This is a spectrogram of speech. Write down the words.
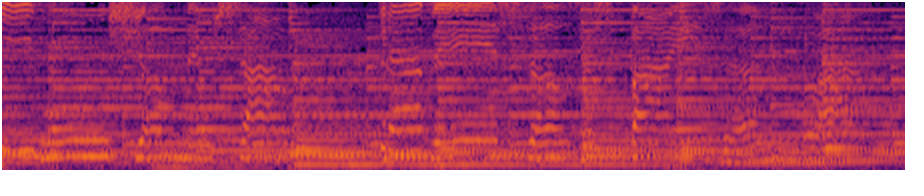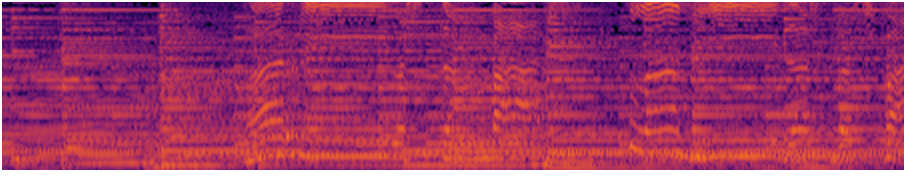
dibuixa el meu salt travessa els espais en blanc. Arribes, te'n vas, la vida es desfà,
